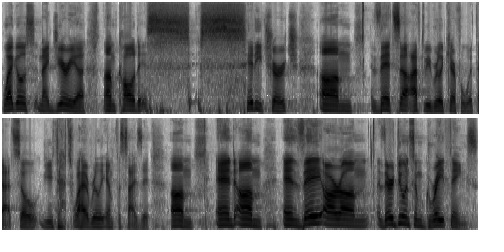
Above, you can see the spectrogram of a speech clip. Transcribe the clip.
Lagos, Nigeria, um, called City Church um, that's uh, I have to be really careful with that. So you, that's why I really emphasize it. Um, and um, and they are um, they're doing some great things.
